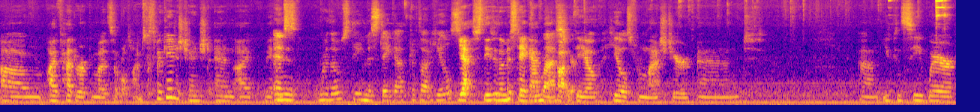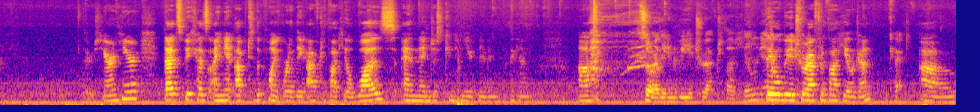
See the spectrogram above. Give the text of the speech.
Um, I've had to rip them out several times because my gauge has changed, and I made a and mis- were those the mistake afterthought heels? Yes, these are the mistake From afterthought. Theo heels from last year, and um, you can see where there's yarn here. That's because I knit up to the point where the afterthought heel was, and then just continued knitting again. Uh, So are they going to be a true afterthought heel again? they will be a true afterthought heel again. Okay. Um,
